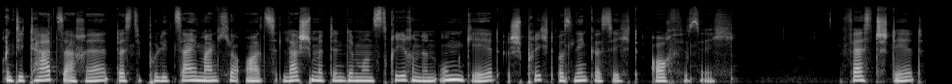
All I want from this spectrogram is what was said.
Und die Tatsache, dass die Polizei mancherorts lasch mit den Demonstrierenden umgeht, spricht aus linker Sicht auch für sich. Fest steht,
